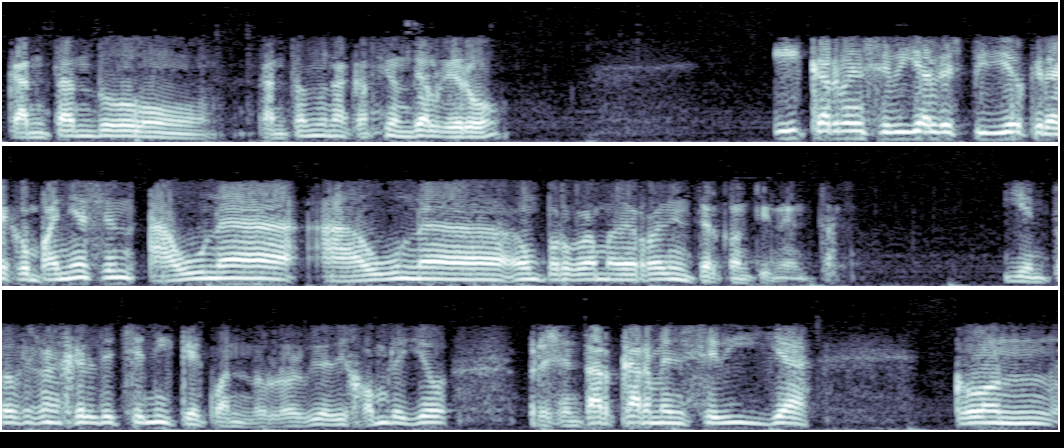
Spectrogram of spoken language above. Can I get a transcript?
cantando, cantando una canción de Alguero, y Carmen Sevilla les pidió que le acompañasen a una a una a un programa de radio intercontinental. Y entonces Ángel de Chenique cuando los vio dijo, "Hombre, yo presentar Carmen Sevilla con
